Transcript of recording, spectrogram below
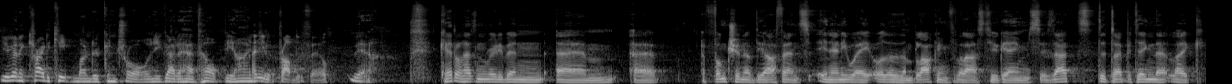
You're going to try to keep him under control, and you got to have help behind and you. And you'll probably fail. Yeah. Kittle hasn't really been um, uh, a function of the offense in any way other than blocking for the last two games? Is that the type of thing that like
